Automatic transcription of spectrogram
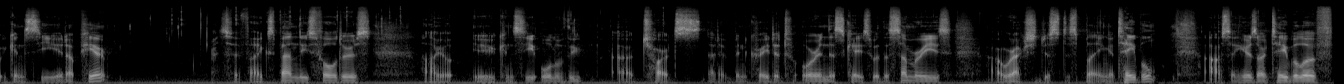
we can see it up here. So if I expand these folders, uh, you can see all of the uh, charts that have been created, or in this case with the summaries, uh, we're actually just displaying a table. So here's our table of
